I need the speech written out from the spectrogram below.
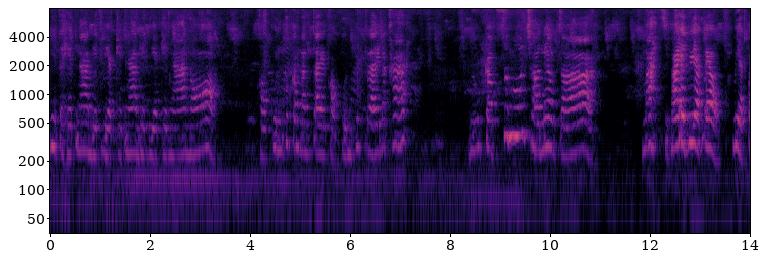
มีแต่เฮ็ดงานเฮ็ดเวียกเฮ็ดงานเฮ็ดเวียกเฮ็ดงานเนาะขอบคุณทุกกำลังใจขอบคุณทุกไลค์นะคะ อยู่กับสมอนชาแนลจ้ามาสิพาเฮ็ดเวียกแล้วเวียกไป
